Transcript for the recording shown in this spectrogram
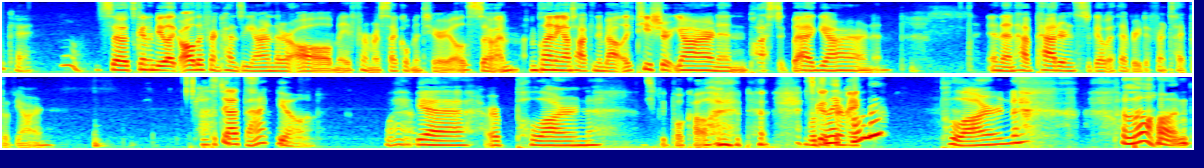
okay. So it's going to be like all different kinds of yarn that are all made from recycled materials. So I'm I'm planning on talking about like t-shirt yarn and plastic bag yarn and and then have patterns to go with every different type of yarn. Plastic bag yarn. Wow. Yeah, or plarn, as people call it. it's what good do they for call it? Plarn. Plarn.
